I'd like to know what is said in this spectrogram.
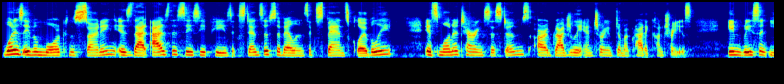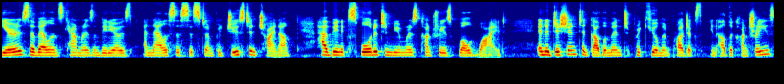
What is even more concerning is that as the CCP's extensive surveillance expands globally, its monitoring systems are gradually entering democratic countries, in recent years, surveillance cameras and videos analysis system produced in China have been exported to numerous countries worldwide. In addition to government procurement projects in other countries,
